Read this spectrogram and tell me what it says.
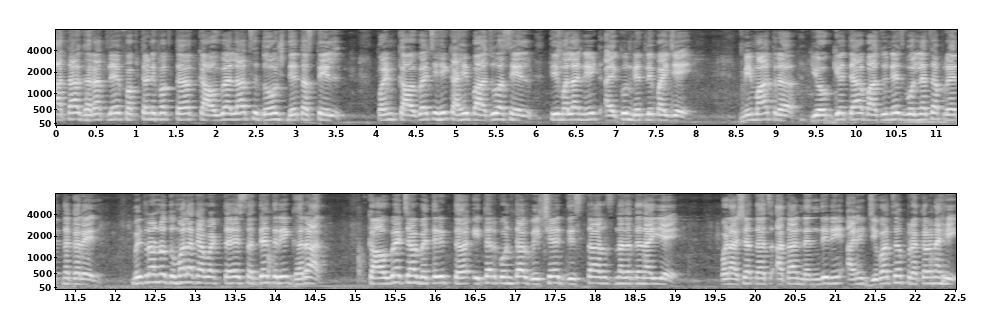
आता घरातले फक्त आणि फक्त काव्यालाच दोष देत असतील. पण काव्याची ही काही बाजू असेल ती मला नीट ऐकून घेतली पाहिजे. मी मात्र योग्य त्या बाजूनेच बोलण्याचा प्रयत्न करेन. मित्रांनो तुम्हाला काय वाटतंय? सध्या तरी घरात काव्याच्या व्यतिरिक्त इतर कोणता विषय दिसताच न जात नाहीये. पण अशातच आता नंदिनी आणि जीवाचं प्रकरणही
